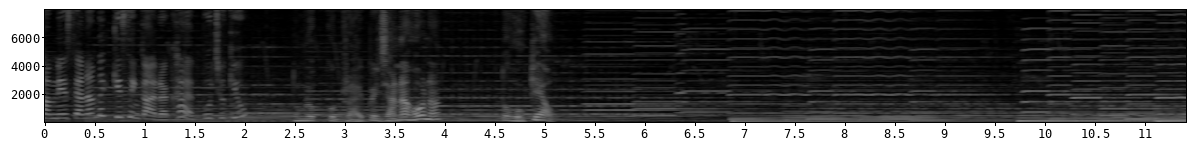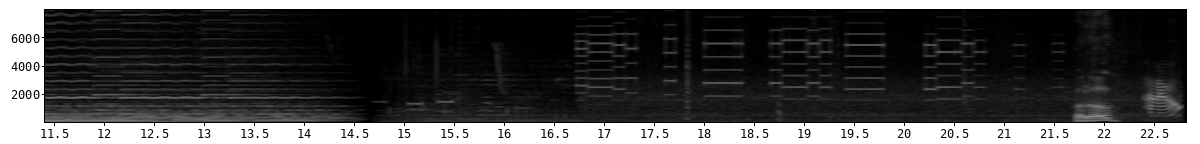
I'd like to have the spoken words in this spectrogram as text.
हमने इसका नाम ना किसिंग कार रखा है। पूछो क्यों? तुम लोग को ड्राइव पे जाना हो ना तो होके आओ। Hello hello?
